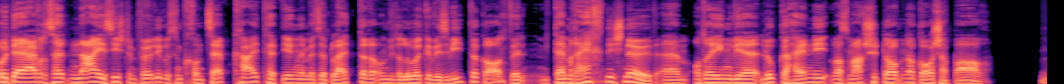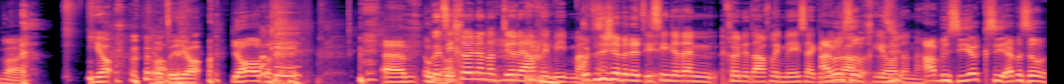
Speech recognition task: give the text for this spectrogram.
Und der einfach sagt, nein, es ist dann völlig aus dem Konzept gefallen, hat irgendwann müssen blättern und wieder schauen, wie es weitergeht, weil mit dem rechnest du nicht. Ähm, oder irgendwie, Luca Henny, was machst du heute Abend noch? Gehst du an die Bar? Nein. Ja. Oder ja. Ja, oder ähm, und, Gut, sie können natürlich auch ein bisschen mitmachen. und das ist eben dann, Sie sind ja dann, können auch ein bisschen mehr sagen, wie einfach so, einfach ja es oder ist nein. amüsiert gewesen, eben so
